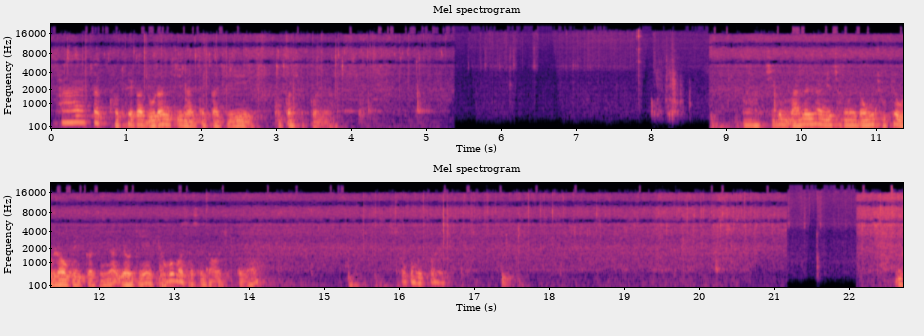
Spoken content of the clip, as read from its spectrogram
살짝 겉에가 노란기 날 때까지 볶아줄 거예요. 지금 마늘 향이 정말 너무 좋게 올라오고 있거든요. 여기에 표고버섯을 넣어줄게요. 소금을 뿌려줄게요. 이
